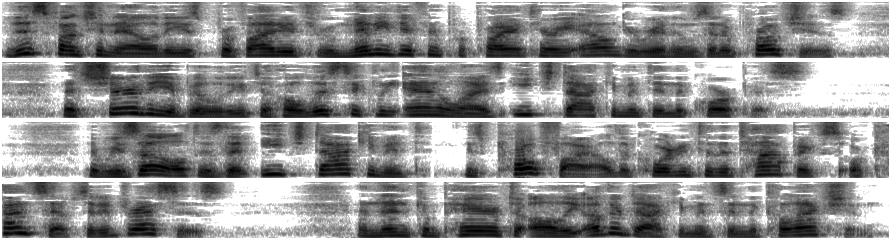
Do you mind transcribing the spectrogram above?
This functionality is provided through many different proprietary algorithms and approaches that share the ability to holistically analyze each document in the corpus. The result is that each document is profiled according to the topics or concepts it addresses, and then compared to all the other documents in the collection.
